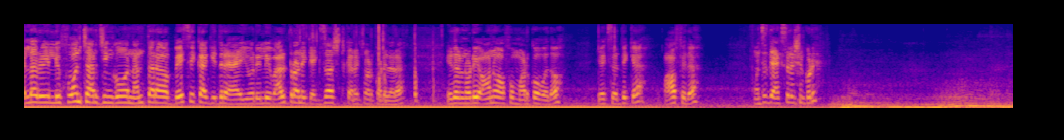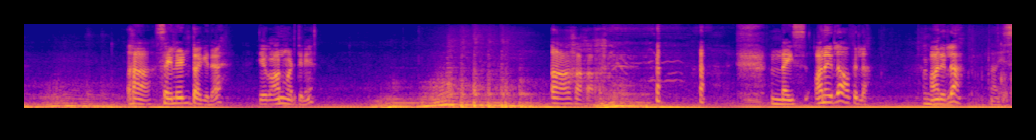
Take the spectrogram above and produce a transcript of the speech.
ಎಲ್ಲರೂ ಇಲ್ಲಿ ಫೋನ್ ಚಾರ್ಜಿಂಗು ನಂತರ ಬೇಸಿಕ್ ಆಗಿದ್ರೆ ಇವರು ಇಲ್ಲಿ ವಾಲ್ಟ್ರಾನಿಕ್ ಎಕ್ಸಾಸ್ಟ್ ಕನೆಕ್ಟ್ ಮಾಡ್ಕೊಂಡಿದ್ದಾರೆ. ಇದ್ರಲ್ಲಿ ನೋಡಿ ಆನ್ ಆಫ್ ಮಾಡ್ಕೋಬಹುದು ಈಗ ಸದ್ಯಕ್ಕೆ ಆಫ್ ಇದೆ. ಒಂದ್ಸತಿ ಆಕ್ಸಲೇಷನ್ ಕೊಡಿ. ಹಾ ಸೈಲೆಂಟ್ ಆಗಿದೆ. ಈಗ ಆನ್ ಮಾಡ್ತೀನಿ. ಆಹಾ ನೈಸ್ ಆನ್ ಇಲ್ಲ ಆಫ್ ಇಲ್ಲ ಆನ್ ಇಲ್ಲ ನೈಸ್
